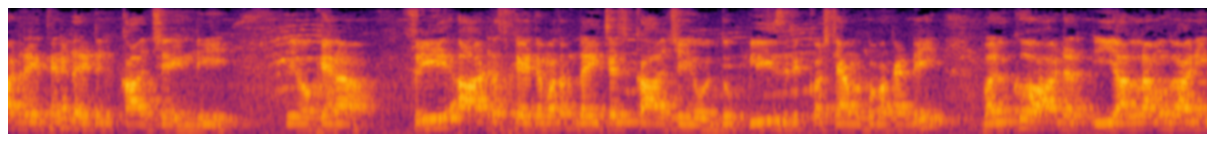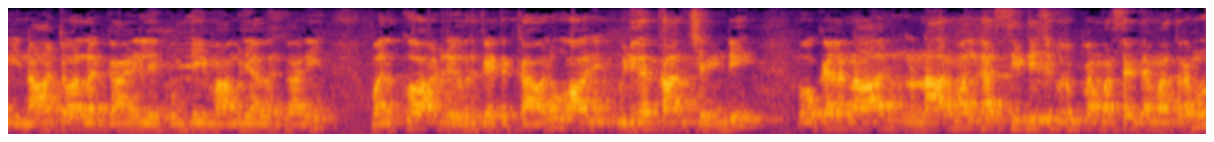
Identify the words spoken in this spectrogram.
ఆర్డర్ అయితేనే డైరెక్ట్గా కాల్ చేయండి. ఓకేనా? ఫ్రీ ఆర్డర్స్కి అయితే మాత్రం దయచేసి కాల్ చేయవద్దు. ప్లీజ్ రిక్వెస్ట్ ఏమనుకోకండి బల్క్ ఆర్డర్ ఈ అల్లం కానీ ఈ నాటు అల్లం కానీ లేకుంటే ఈ మామిడి అల్లం కానీ బల్క్ ఆర్డర్ ఎవరికైతే కావాలో వారి విడిగా కాల్ చేయండి. ఒకవేళ నార్ నార్మల్గా సిటీజీ గ్రూప్ మెంబర్స్ అయితే మాత్రము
